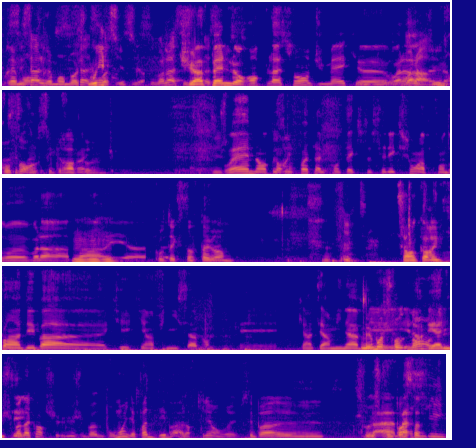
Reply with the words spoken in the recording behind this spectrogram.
vraiment, vraiment moche. Oui, tu appelles le remplaçant du mec. Euh, voilà, c'est trop fort, c'est grave quand même. Ouais, mais encore une fois, tu as le contexte sélection à prendre euh, voilà, à part. Mhm. et, euh, contexte Instagram. c'est encore une fois un débat qui, est, qui, est, infinissable. Qui est interminable. Mais moi, je, non, réalité... je suis pas d'accord. Pour moi, il n'y a pas de débat alors qu'il est en vrai. C'est pas. Euh, je, bah, je bah, ça... si.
